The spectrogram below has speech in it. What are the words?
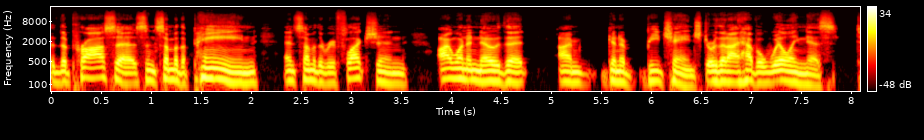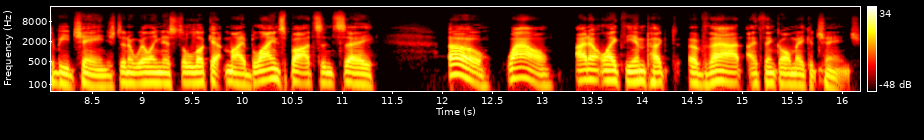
the process and some of the pain and some of the reflection, I want to know that I'm going to be changed or that I have a willingness to be changed and a willingness to look at my blind spots and say, oh, wow, I don't like the impact of that. I think I'll make a change.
